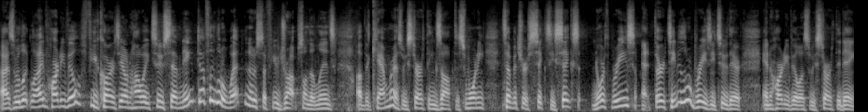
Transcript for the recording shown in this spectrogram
As we look live, Hardeeville, a few cars here on Highway 278. Definitely a little wet. Notice a few drops on the lens of the camera as we start things off this morning. Temperature 66, north breeze at 13. A little breezy too there in Hardeeville as we start the day.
